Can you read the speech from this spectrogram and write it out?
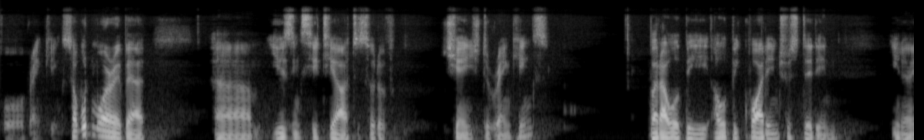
for ranking. So I wouldn't worry about um, using CTR to sort of change the rankings, but I will be I will be quite interested in you know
